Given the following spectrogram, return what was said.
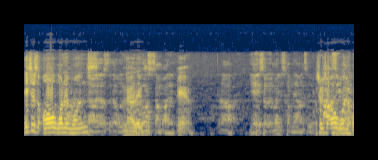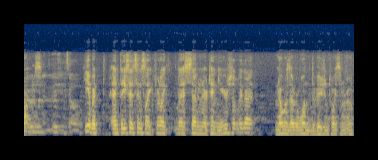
it's just all one and ones. No, that was, that was, No, they they lost to somebody. Yeah. But, yeah, so it might just come down to. So it's all one of gotta win the division, so Yeah, but uh, they said since like for like last seven or ten years, or something like that, no one's ever won the division twice in a row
